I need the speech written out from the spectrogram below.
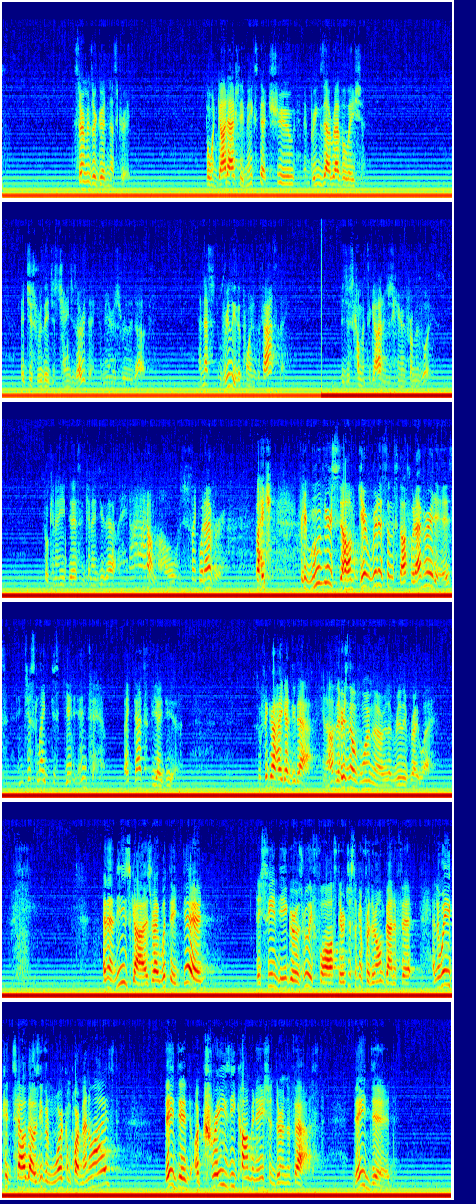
Sermons are good, and that's great. But when God actually makes that true and brings that revelation, it just really just changes everything. I mean, it just really does. And that's really the point of the fasting. Is just coming to God and just hearing from his voice. So can I eat this and can I do that? I don't know. It's just like whatever. Like, remove yourself, get rid of some stuff, whatever it is, and just like just get into him. Like that's the idea. So figure out how you got to do that. You know, there's no formula or the really right way. And then these guys, right, what they did, they seemed eager. It was really false. They were just looking for their own benefit. And the way you could tell that was even more compartmentalized, they did a crazy combination during the fast. They did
